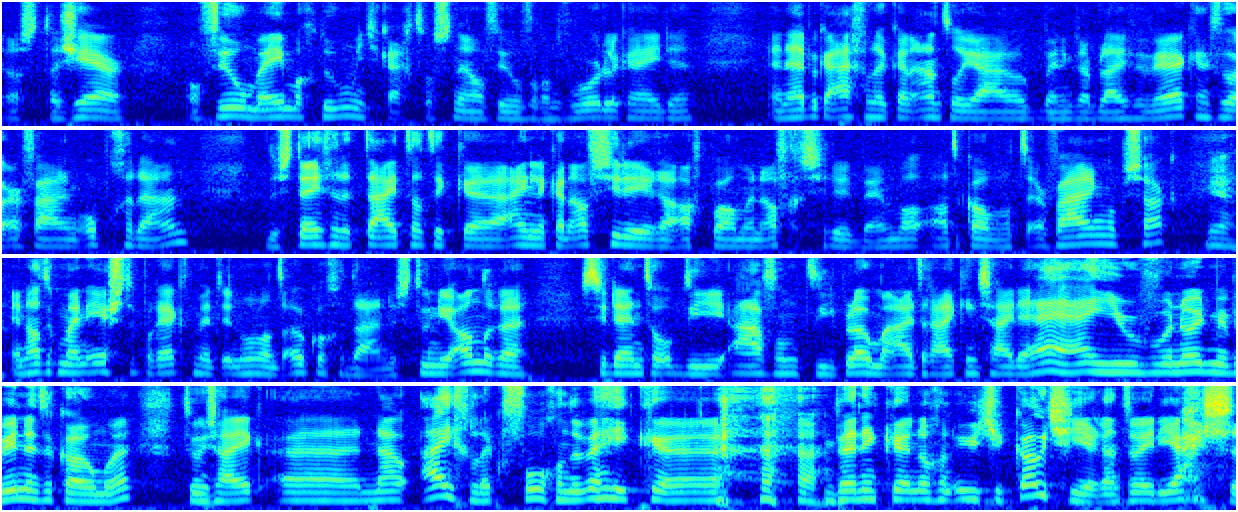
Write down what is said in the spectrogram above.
als stagiair al veel mee mag doen. Want je krijgt al snel veel verantwoordelijkheden. En heb ik eigenlijk een aantal jaren ook ben ik daar blijven werken en veel ervaring opgedaan. Dus tegen de tijd dat ik uh, eindelijk aan afstuderen afkwam en afgestudeerd ben, had ik al wat ervaring op zak. Ja. En had ik mijn eerste project met in Holland ook al gedaan. Dus toen die andere studenten op die avond diploma-uitreiking zeiden: hé, hier hoeven we nooit meer binnen te komen. Toen zei ik: uh, Nou, eigenlijk volgende week uh, ben ik nog een uurtje coach hier aan tweedejaars.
